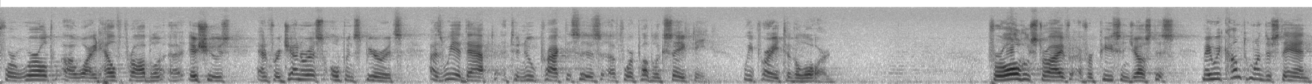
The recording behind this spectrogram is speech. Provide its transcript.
for worldwide health problem, uh, issues and for generous, open spirits as we adapt to new practices uh, for public safety, we pray to the Lord. For all who strive for peace and justice, may we come to understand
